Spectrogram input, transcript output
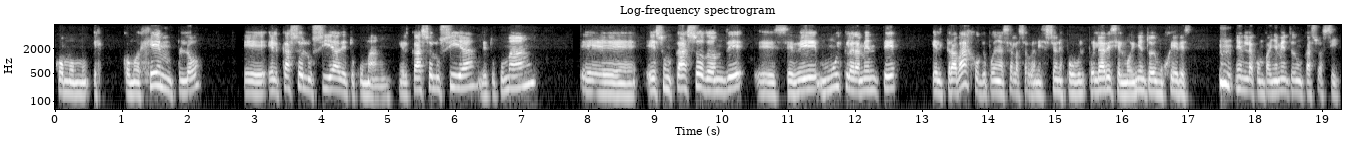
como, como ejemplo eh, el caso Lucía de Tucumán. El caso Lucía de Tucumán eh, es un caso donde eh, se ve muy claramente el trabajo que pueden hacer las organizaciones populares y el movimiento de mujeres en el acompañamiento de un caso así.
